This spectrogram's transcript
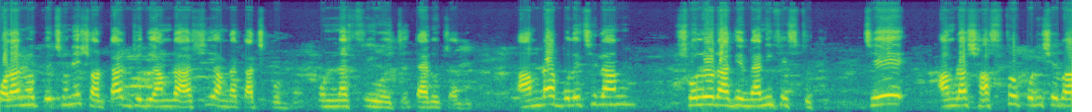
পড়ানোর পেছনে সরকার, যদি আমরা আসি, আমরা কাজ করব। কন্যাশ্রী হয়েছে তেরো চালু আমরা বলেছিলাম ষোলোর আগে ম্যানিফেস্টোতে যে আমরা স্বাস্থ্য পরিষেবা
